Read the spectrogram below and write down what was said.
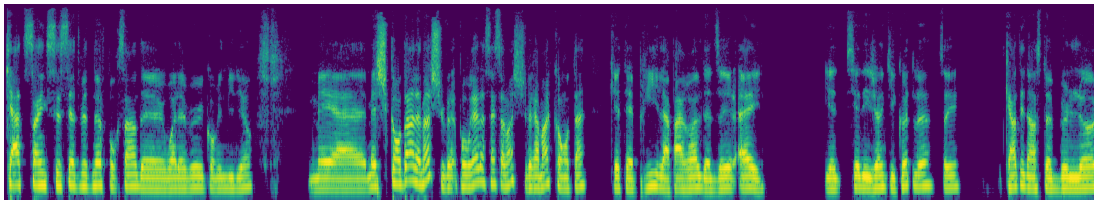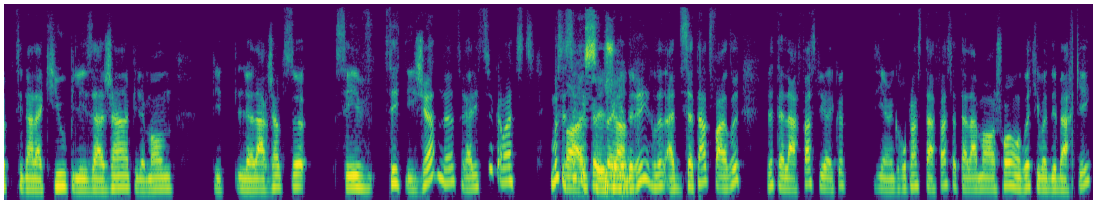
4, 5, 6, 7, 8, 9% de whatever, combien de millions. Mais euh, mais je suis content, honnêtement, je suis pour vrai, là, sincèrement, je suis vraiment content que tu aies pris la parole de dire Hey, s'il y a des jeunes qui écoutent, là, tu sais, quand tu es dans cette bulle-là, puis tu es dans la queue, puis les agents, puis le monde, puis l'argent, tout ça, c'est tu sais, t'es jeune, là, tu réalises-tu comment tu. Moi, c'est ça Ouais, qui me fait pleurer de rire, là, à 17 ans, de faire dire, puis là, t'as la face, puis écoute, il y a un gros plan sur ta face, t'as la mâchoire, on dirait qu'il va débarquer.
